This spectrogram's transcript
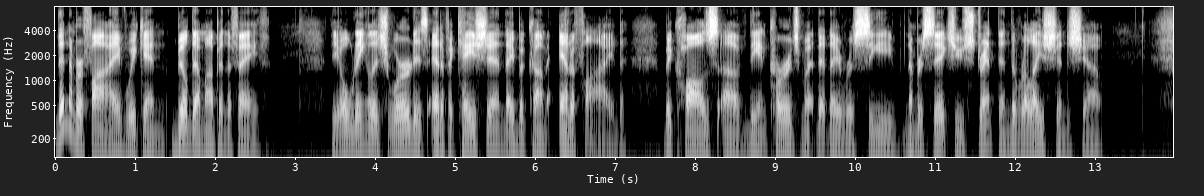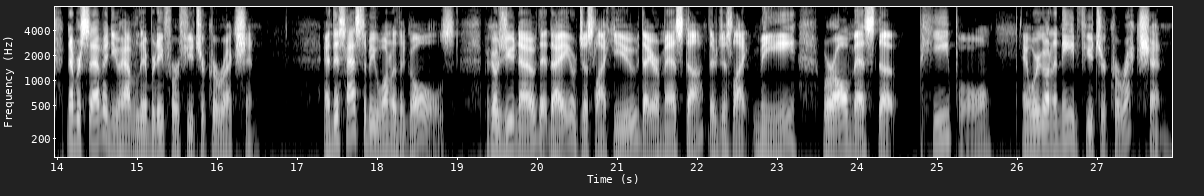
Then, number five, we can build them up in the faith. The Old English word is edification. They become edified because of the encouragement that they receive. Number six, you strengthen the relationship. Number seven, you have liberty for future correction. And this has to be one of the goals because you know that they are just like you. They are messed up. They're just like me. We're all messed up people, and we're going to need future correction.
